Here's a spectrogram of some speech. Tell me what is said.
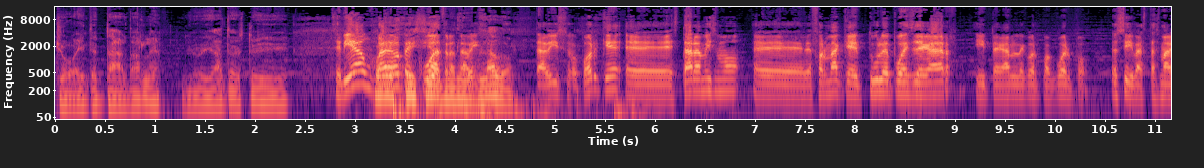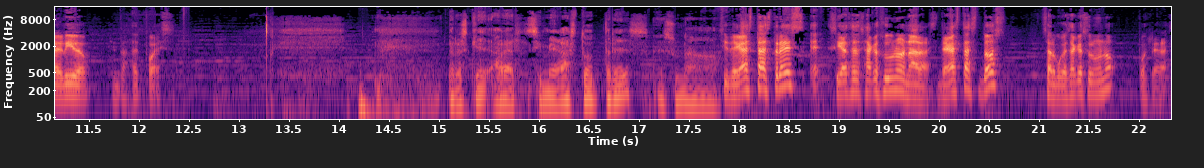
Yo voy a intentar darle. Yo ya te estoy Sería un golpes juicio 4, te aviso. Te aviso, porque eh, está ahora mismo eh, de forma que tú le puedes llegar y pegarle cuerpo a cuerpo. Pero sí, estás mal herido. Entonces, pues. Pero es que, a ver, si me gasto tres, es una. Si te gastas 3, si haces, sacas un 1, nada. Si te gastas 2, salvo que saques un 1, pues le das.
